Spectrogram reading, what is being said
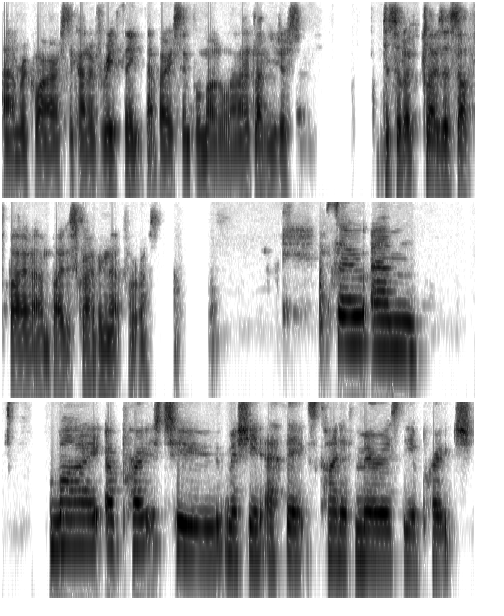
um, require us to kind of rethink that very simple model. And I'd love you just to sort of close us off by, um, by describing that for us. So um, my approach to machine ethics kind of mirrors the approach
